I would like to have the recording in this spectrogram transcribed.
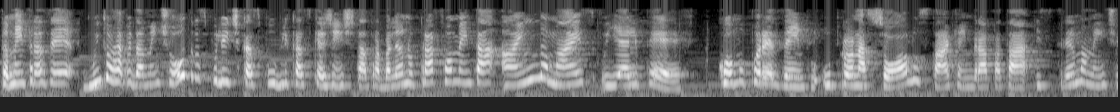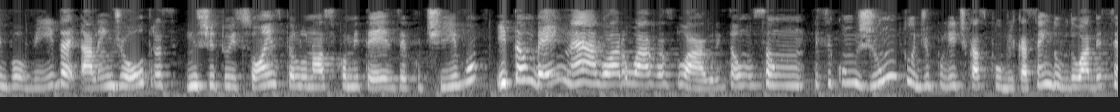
também trazer muito rapidamente outras políticas públicas que a gente está trabalhando para fomentar ainda mais o ILPF como por exemplo o Pronasolos, tá? Que a Embrapa está extremamente envolvida, além de outras instituições pelo nosso comitê executivo e também, né? Agora o Águas do Agro. Então são esse conjunto de políticas públicas, sem dúvida, o ABC+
